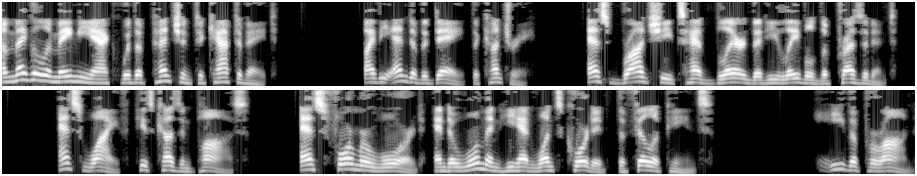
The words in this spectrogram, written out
a megalomaniac with a penchant to captivate. By the end of the day, the country's broadsheets had blared that he labeled the president's wife, his cousin Paz. S. former ward, and a woman he had once courted, the Philippines' Eva Peron.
